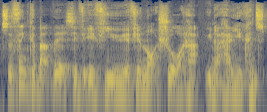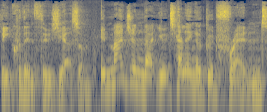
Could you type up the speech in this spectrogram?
So think about this: if, if you if you're not sure how you know how you can speak with enthusiasm, imagine that you're telling a good friend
